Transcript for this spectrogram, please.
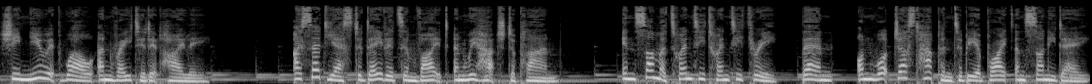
she knew it well and rated it highly. I said yes to David's invite and we hatched a plan. In summer 2023, then, on what just happened to be a bright and sunny day,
